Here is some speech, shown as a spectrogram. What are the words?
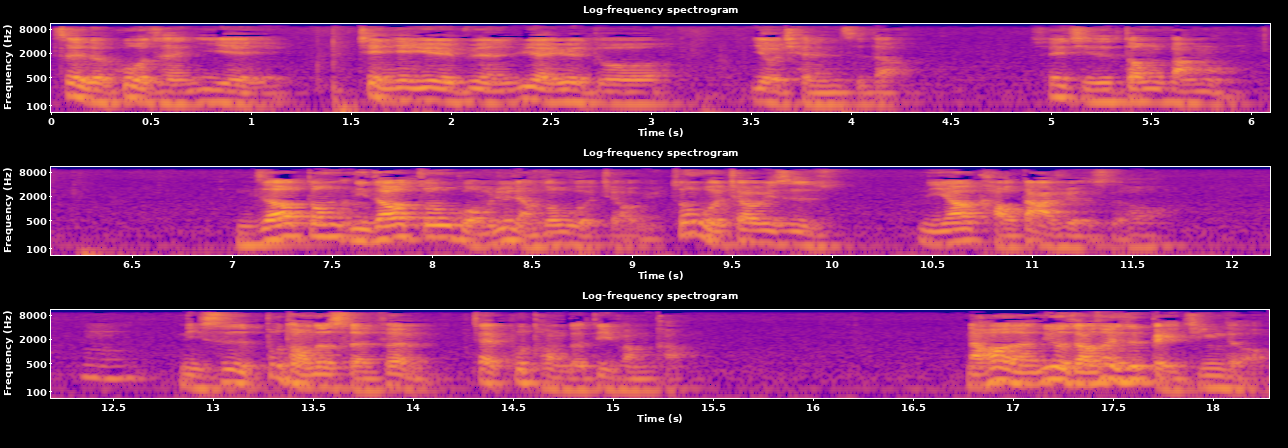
这个过程也渐渐越变越来越多有钱人知道。所以，其实东方哦，你知道东，你知道中国，我们就讲中国的教育。中国教育是你要考大学的时候，嗯，你是不同的省份在不同的地方考。然后呢，你有假如说你是北京的哦。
